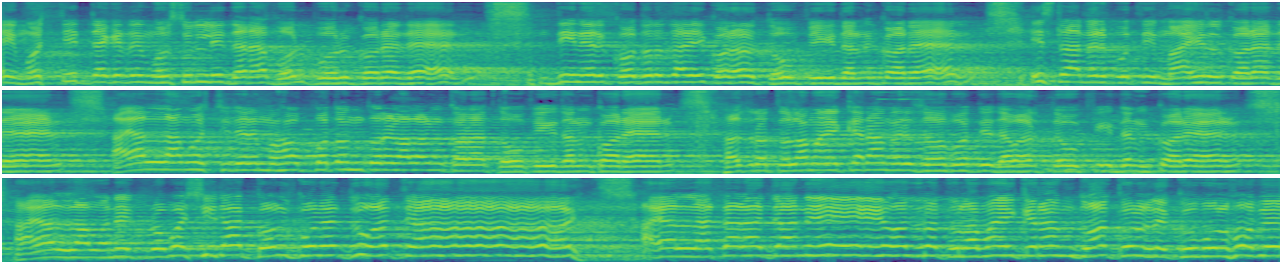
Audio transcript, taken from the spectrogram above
এই মসজিদটাকে তুমি মুসল্লি দ্বারা ভরপুর করে দেন। দিনের কদরদারি করার তৌফিক দান করেন। ইসলামের প্রতি মাইল করে দেন। আয় আল্লাহ, মসজিদের মহব্বত অন্তরে লালন করার তৌফিক দান করেন। হজরত উলামায়ে কেরামের সহপতি দেওয়ার তৌফিক দান করেন। আয় আল্লাহ, অনেক প্রবাসীরা কল করে দোয়া চায় আয় আল্লাহ, তারা জানে হজরত উলামায়ে কেরাম দোয়া করলে কবুল হবে।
